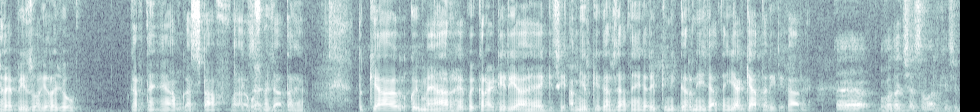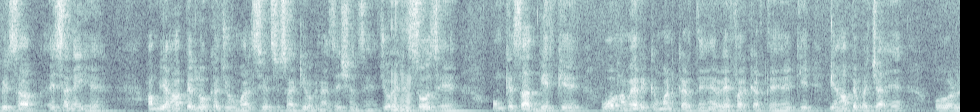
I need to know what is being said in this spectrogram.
थेरेपीज वगैरह जो करते हैं आपका स्टाफ उसमें जाता है। तो क्या कोई मैार है कोई क्राइटेरिया है किसी अमीर के घर जाते हैं गरीब के घर नहीं जाते हैं या क्या तरीक़ेकार है? बहुत अच्छा सवाल किया शबीर साहब। ऐसा नहीं है। हम यहाँ पे लोकल जो हमारे सिविल सोसाइटी ऑर्गेनाइजेशन हैं जो रिसोर्स हैं उनके साथ मिल के वो हमें रिकमेंड करते हैं रेफ़र करते हैं कि यहाँ पे बच्चा है और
